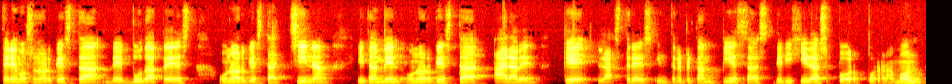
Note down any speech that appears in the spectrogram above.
tenemos una orquesta de Budapest, una orquesta china y también una orquesta árabe que las tres interpretan piezas dirigidas por, por Ramón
